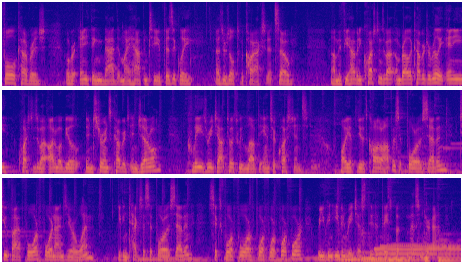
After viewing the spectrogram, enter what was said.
full coverage over anything bad that might happen to you physically as a result of a car accident. So um, if you have any questions about umbrella coverage or really any questions about automobile insurance coverage in general, please reach out to us. We'd love to answer questions. All you have to do is call our office at 407 254 4901 you can text us at 407 644 4444, or you can even reach us through the Facebook Messenger app.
